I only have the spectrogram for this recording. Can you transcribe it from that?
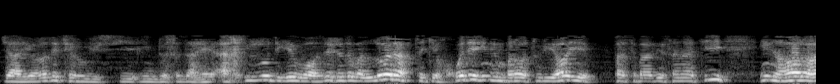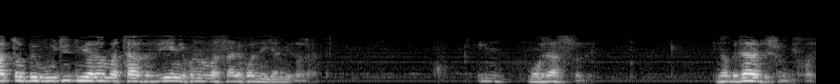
جریانات تروریستی این دو سه دهه اخیر رو دیگه واضح شده و لو رفته که خود این امپراتوری های پس برده سنتی اینها رو حتی به وجود میارن و تغذیه می‌کنن و سرپا نگه میدارن. این مهرس شده. اینا به دردشون می‌خوره.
